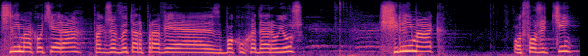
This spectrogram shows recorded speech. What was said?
Ślimak ociera, także wytarł prawie z boku headeru już. Ślimak! Otworzyć ci?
